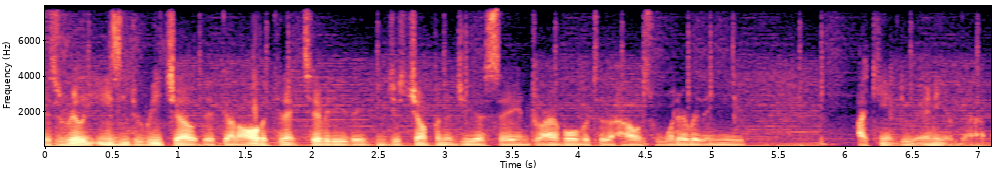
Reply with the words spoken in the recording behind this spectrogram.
It's really easy to reach out. They've got all the connectivity. They can just jump in a GSA and drive over to the house, whatever they need. I can't do any of that.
